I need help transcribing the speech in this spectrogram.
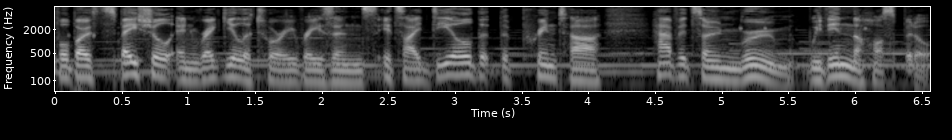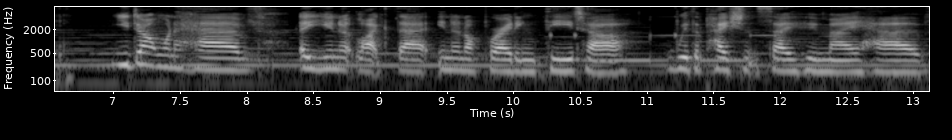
For both spatial and regulatory reasons, it's ideal that the printer have its own room within the hospital. You don't want to have a unit like that in an operating theatre with a patient, say, who may have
